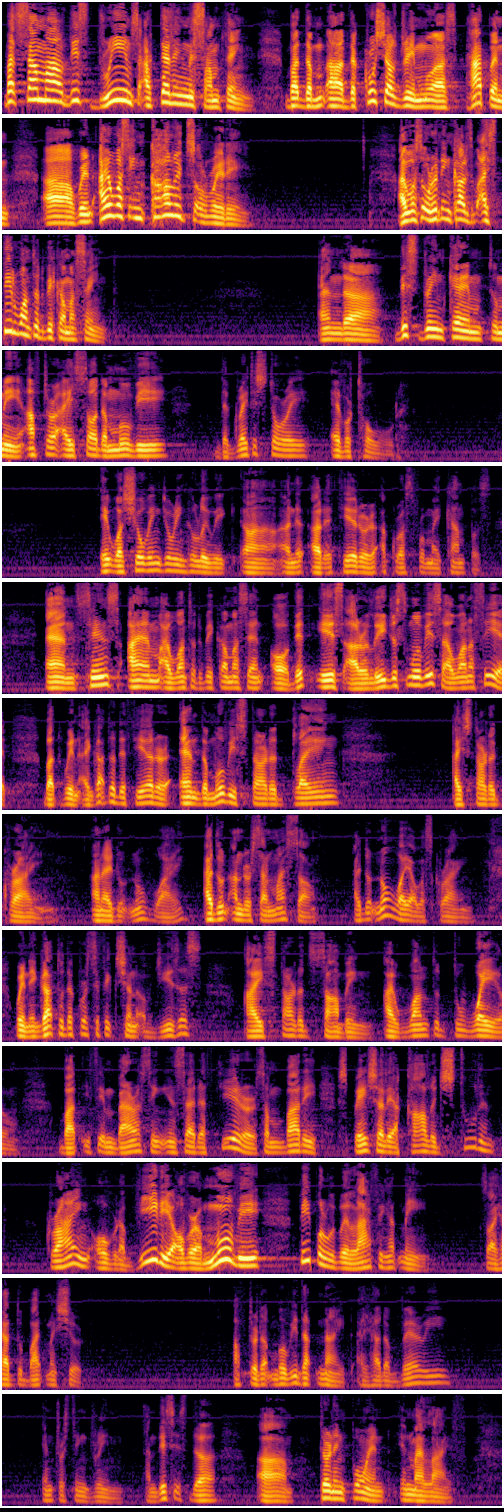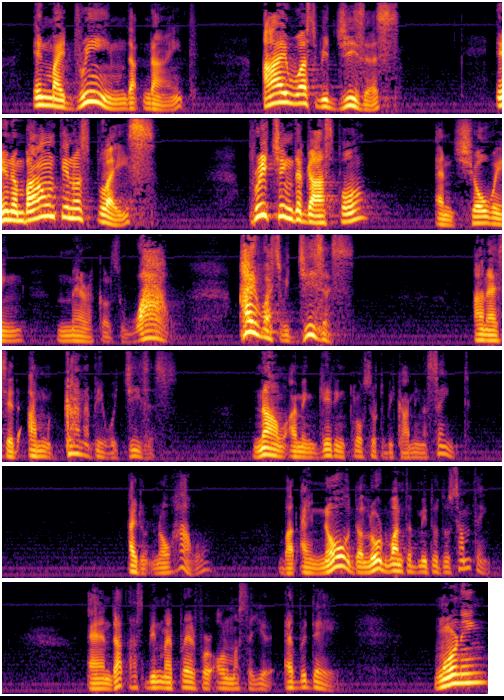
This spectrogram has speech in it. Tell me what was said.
But somehow these dreams are telling me something. But the, uh, the crucial dream was happened uh, when I was in college already. I was already in college, but I still wanted to become a saint. And uh, this dream came to me after I saw the movie, The Greatest Story Ever Told. It was showing during Holy Week uh, at a theater across from my campus. And since I am, I wanted to become a saint. Oh, this is a religious movie, so I want to see it. But when I got to the theater and the movie started playing, I started crying, and I don't know why. I don't understand myself. I don't know why I was crying. When it got to the crucifixion of Jesus, I started sobbing. I wanted to wail, but it's embarrassing inside a theater. Somebody, especially a college student, crying over a video, over a movie, people would be laughing at me. So I had to bite my shirt. After that movie that night, I had a very interesting dream. And this is the um, turning point in my life. In my dream that night, I was with Jesus in a mountainous place, preaching the gospel and showing miracles. Wow! I was with Jesus. And I said, I'm going to be with Jesus. Now I'm getting closer to becoming a saint. I don't know how, but I know the Lord wanted me to do something. And that has been my prayer for almost a year. Every day, Morning,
